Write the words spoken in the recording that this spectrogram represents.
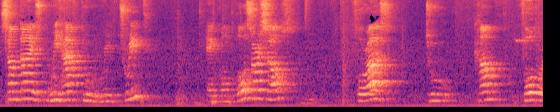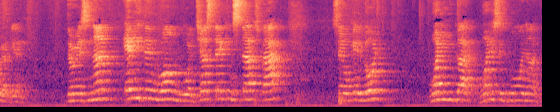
Sometimes we have to retreat and compose ourselves for us to come forward again. There is not anything wrong with just taking steps back. Say, okay, Lord, what do you got? What is it going on?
